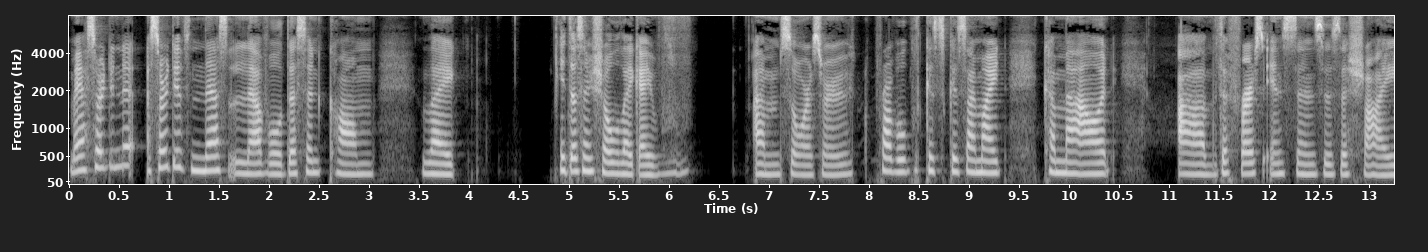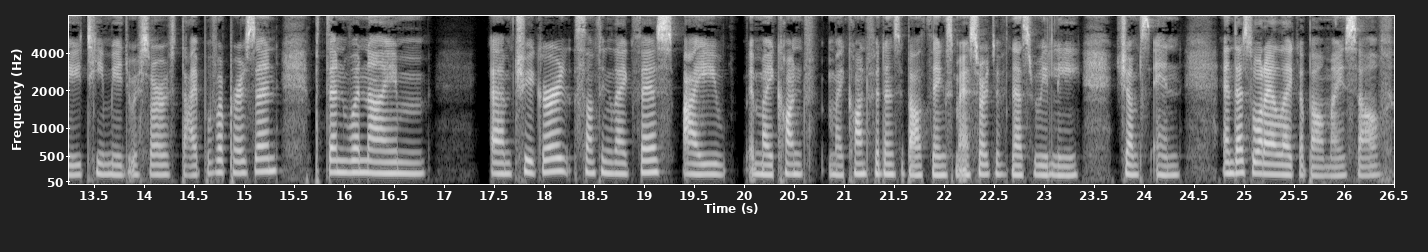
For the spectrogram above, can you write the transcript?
my assertiveness level doesn't come like, it doesn't show like I I'm so assertive probably because because I might come out um, the first instance is a shy, timid, reserved type of a person. But then when I'm um, triggered, something like this, I my conf- my confidence about things, my assertiveness really jumps in, and that's what I like about myself.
